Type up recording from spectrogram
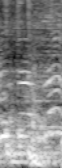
Keep that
